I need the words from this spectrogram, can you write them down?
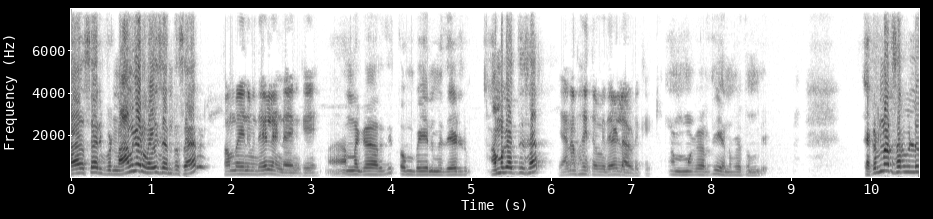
ఆ, సార్ ఇప్పుడు నాన్నగారి వయసు ఎంత సార్? తొంభై ఎనిమిదేళ్ళండి ఆయనకి. నాన్నగారిది తొంభై ఎనిమిది ఏళ్ళు అమ్మగారిది సార్? ఎనభై తొమ్మిదేళ్ళు ఆవిడకి. అమ్మగారిది ఎనభై తొమ్మిది. ఎక్కడున్నారు సార్ వీళ్ళు?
